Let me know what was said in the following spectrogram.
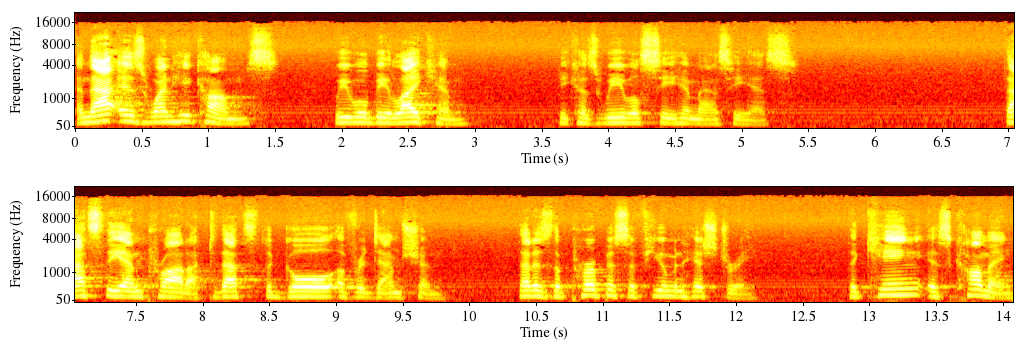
And that is when He comes, we will be like Him because we will see Him as He is. That's the end product. That's the goal of redemption. That is the purpose of human history. The King is coming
